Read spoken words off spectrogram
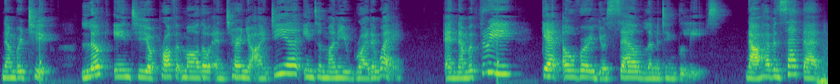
Number two, look into your profit model and turn your idea into money right away. And number three, get over your self-limiting beliefs. Now, having said that,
